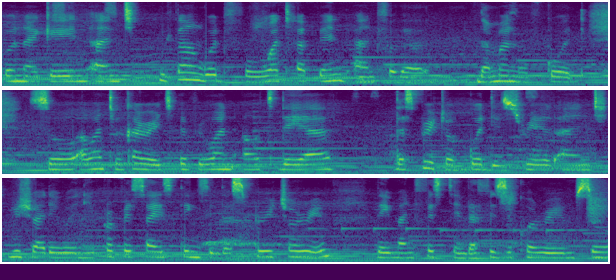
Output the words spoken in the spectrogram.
born again, and we thank God for what happened and for the the man of God. So I want to encourage everyone out there. The Spirit of God is real, and usually when He prophesies things in the spiritual realm, they manifest in the physical realm. So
